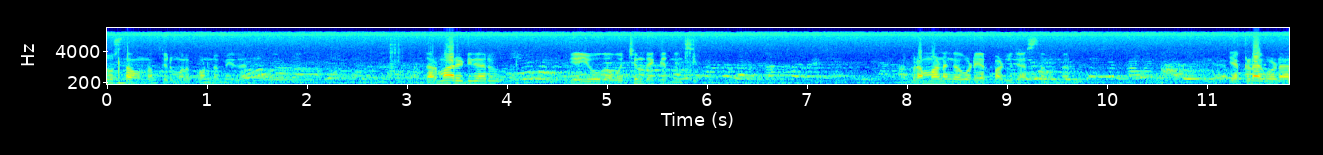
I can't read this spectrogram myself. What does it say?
చూస్తూ ఉన్నాం తిరుమల కొండ మీద. ధర్మారెడ్డి గారు జయోగా వచ్చిన దగ్గర నుంచి బ్రహ్మాండంగా కూడా ఏర్పాట్లు చేస్తూ ఉన్నారు. ఎక్కడా కూడా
